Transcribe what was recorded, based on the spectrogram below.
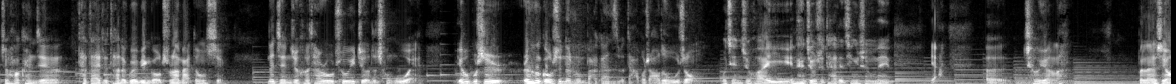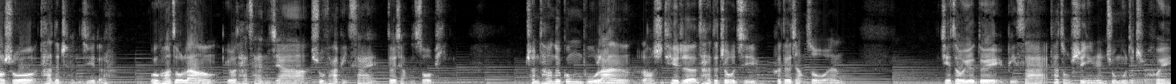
正好看见他带着他的贵宾狗出来买东西，那简直和他如出一辙的宠物哎。要不是人和狗是那种八竿子打不着的物种，我简直怀疑那就是他的亲生妹妹呀。呃，扯远了。本来是要说他的成绩的，文化走廊有他参加书法比赛得奖的作品。穿堂的公布栏老是贴着他的周记和得奖作文。节奏乐队比赛，他总是引人注目的指挥。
